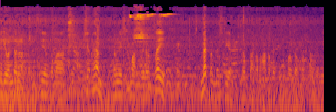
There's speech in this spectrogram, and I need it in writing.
video nonton siang kama siap ham nang ni semak dengan play met man siang nam ta ka bahaka met di pangdok pangdok ni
